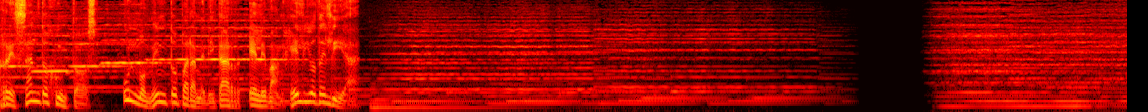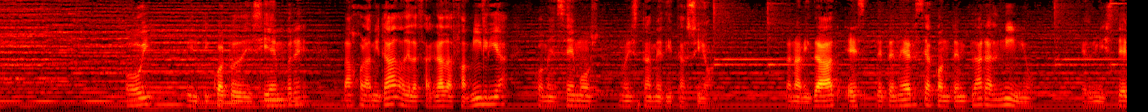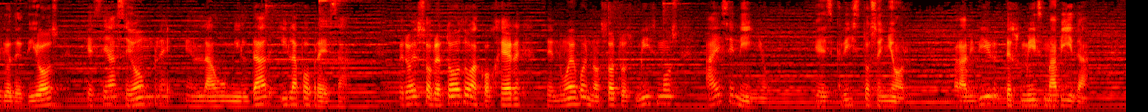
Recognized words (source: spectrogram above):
Rezando juntos, un momento para meditar el Evangelio del Día. Hoy, 24 de diciembre, bajo la mirada de la Sagrada Familia, comencemos nuestra meditación. La Navidad es detenerse a contemplar al niño, el misterio de Dios que se hace hombre en la humildad y la pobreza, pero es sobre todo acoger de nuevo en nosotros mismos a ese niño, que es Cristo Señor, para vivir de su misma vida,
